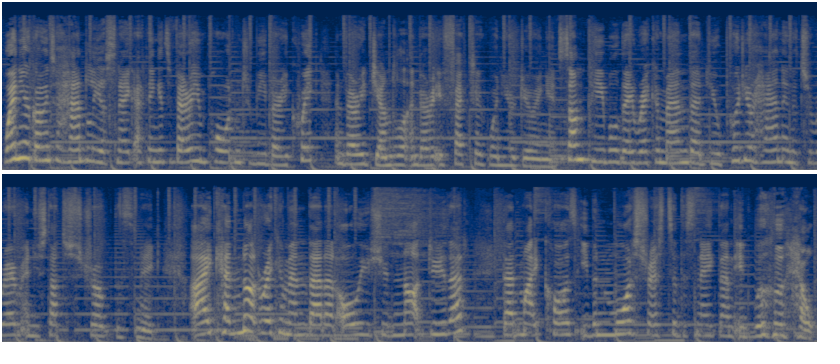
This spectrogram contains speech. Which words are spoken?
When you're going to handle your snake, I think it's very important to be very quick and very gentle and very effective when you're doing it. Some people, they recommend that you put your hand in the terrarium and you start to stroke the snake. I cannot recommend that at all. You should not do that. That might cause even more stress to the snake than it will help.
